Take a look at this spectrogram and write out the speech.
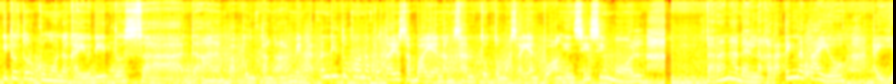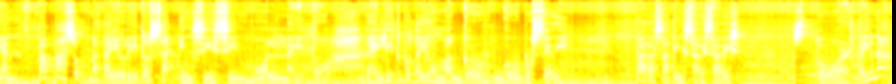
Itutur ko muna kayo dito sa daanan papuntang amin at nandito po na po tayo sa bayan ng Santo Tomas. Ayan po ang NCC Mall. Tara na dahil nakarating na tayo. Ayan, papasok na tayo rito sa NCC Mall na ito. Dahil dito po tayo mag-grocery para sa ating sari-sari store. Tayo na,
